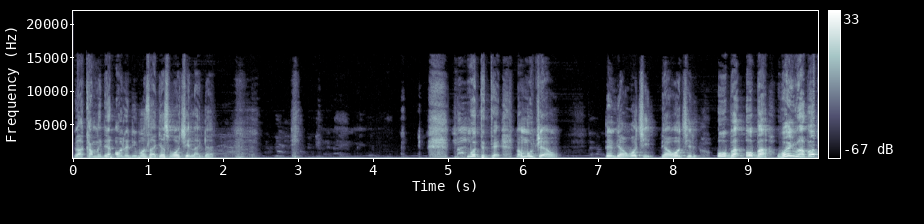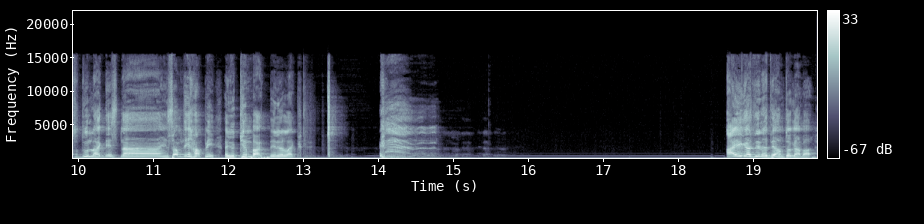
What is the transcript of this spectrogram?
you are coming. Then all the demons are just watching like that. then they are watching, they are watching. Oh, but oh, but when you are about to do like this, now nah, something happened, and you came back, then you're like, Are you getting the thing I'm talking about?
